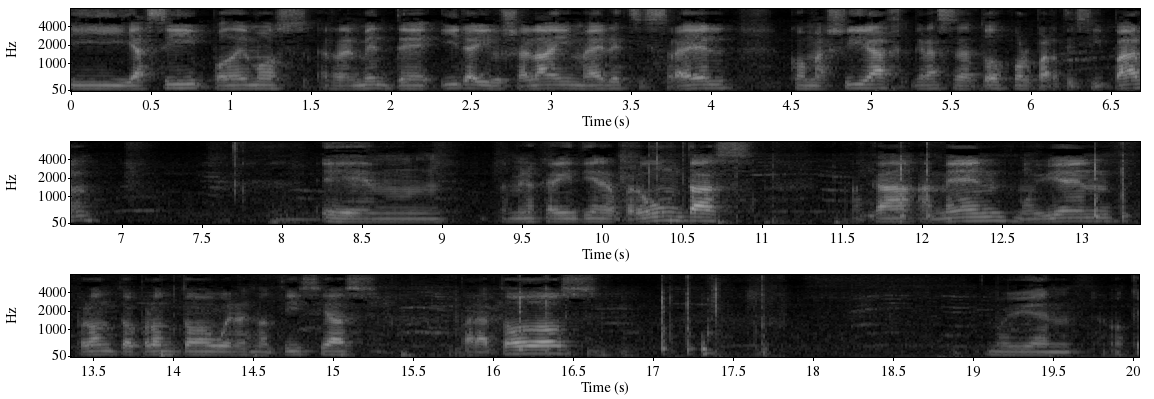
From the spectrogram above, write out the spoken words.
y así podemos realmente ir a Jerusalén, a Eretz Israel con Mashiach. Gracias a todos por participar. Eh, a menos que alguien tiene preguntas. Acá, amén. Muy bien. Pronto, pronto, buenas noticias para todos. Muy bien, ok.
